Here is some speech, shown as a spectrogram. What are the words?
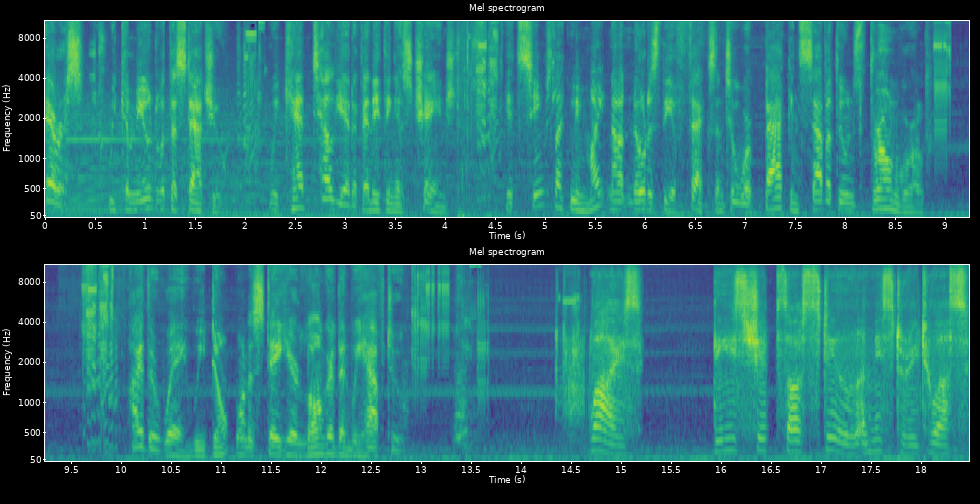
Eris, we communed with the statue. We can't tell yet if anything has changed. It seems like we might not notice the effects until we're back in Savathun's throne world. Either way, we don't want to stay here longer than we have to. Wise. These ships are still a mystery to us.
